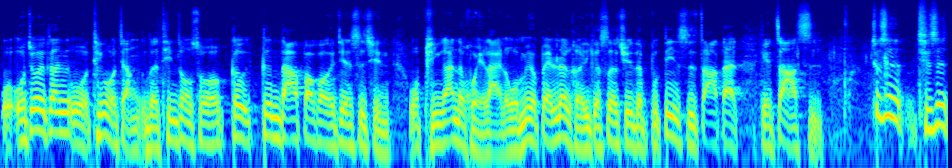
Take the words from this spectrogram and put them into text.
我我就会跟我听我讲的听众说，跟跟大家报告一件事情，我平安的回来了，我没有被任何一个社区的不定时炸弹给炸死。就是其实，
